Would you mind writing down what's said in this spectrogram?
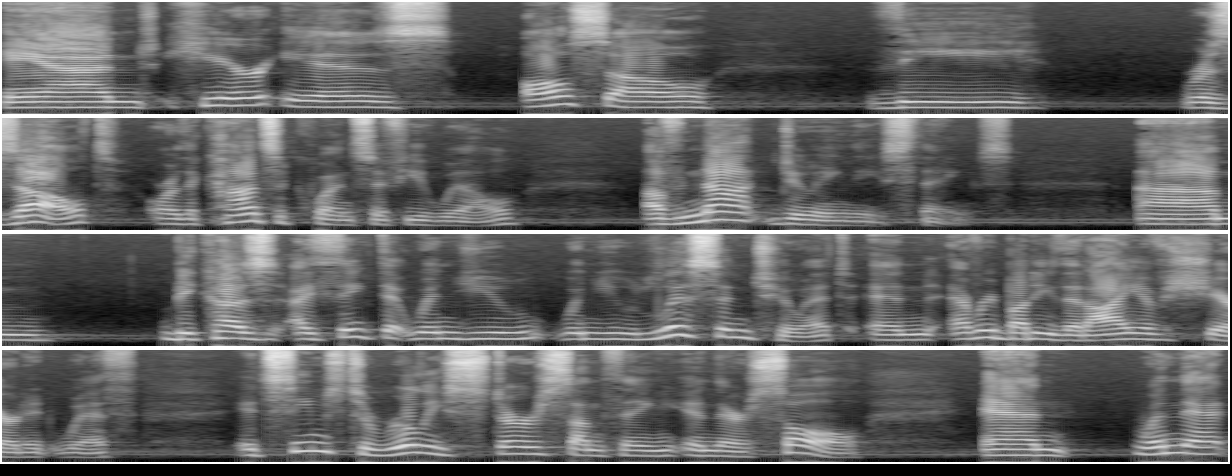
And here is also the result or the consequence, if you will, of not doing these things. Um, because I think that when you when you listen to it, and everybody that I have shared it with, it seems to really stir something in their soul. And when that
